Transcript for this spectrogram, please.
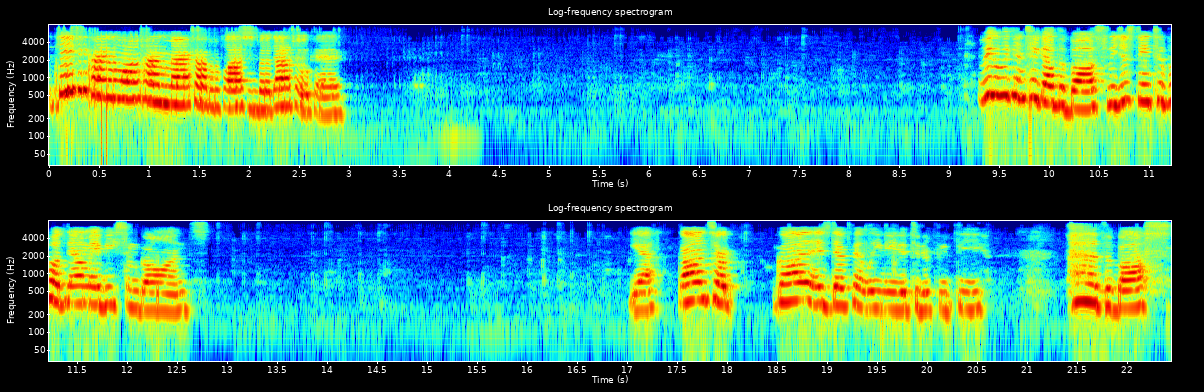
It takes a kind of long time to max out the flashes, but that's okay. Maybe we can take out the boss. We just need to put down maybe some Gons. Yeah, Gons are God is definitely needed to defeat the the boss.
